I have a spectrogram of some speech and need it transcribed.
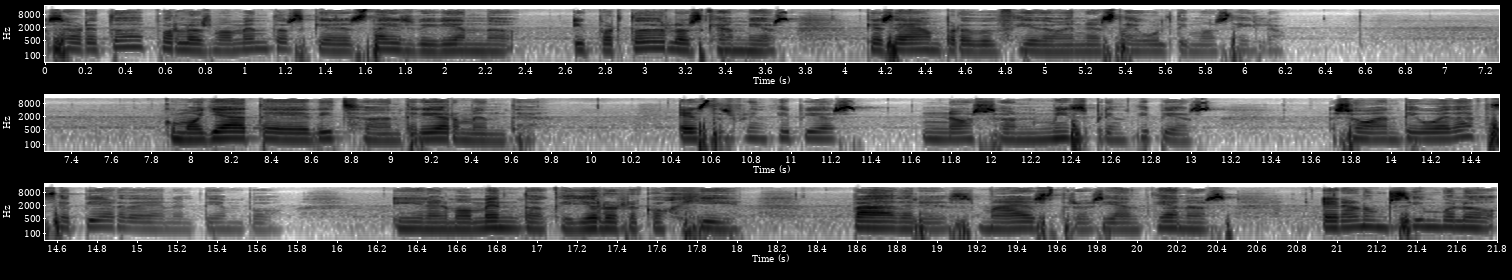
sobre todo por los momentos que estáis viviendo y por todos los cambios que se han producido en este último siglo. Como ya te he dicho anteriormente, estos principios no son mis principios, su antigüedad se pierde en el tiempo y en el momento que yo lo recogí, padres, maestros y ancianos eran un símbolo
